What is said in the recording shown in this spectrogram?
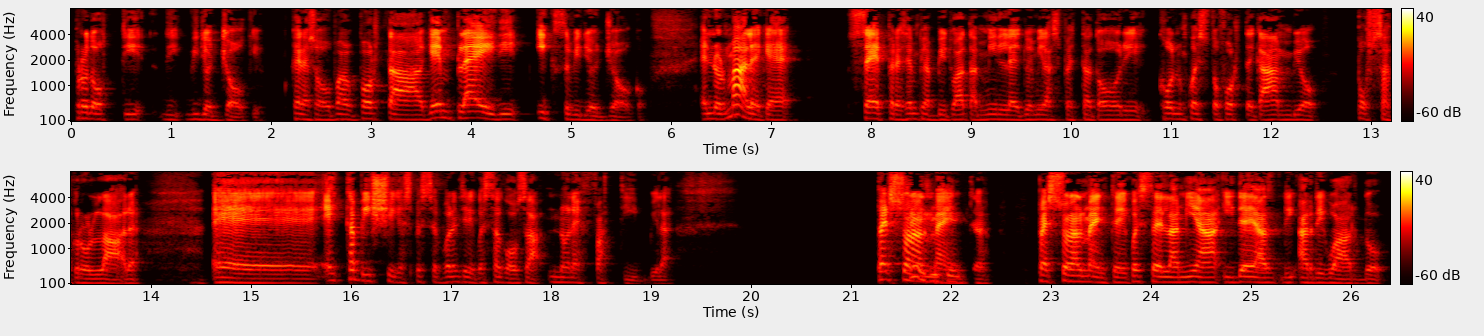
prodotti di videogiochi, che ne so, porta gameplay di X videogioco. È normale che se per esempio è abituata a 1000-2000 spettatori, con questo forte cambio possa crollare. E, e, capisci che spesso e volentieri questa cosa non è fattibile. Personalmente, sì, sì, sì. personalmente, questa è la mia idea di, al riguardo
